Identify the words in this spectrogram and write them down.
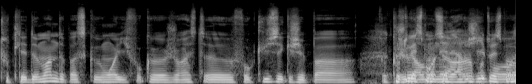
toutes les demandes parce que moi il faut que je reste focus et que j'ai pas que je mon hein, énergie pour,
